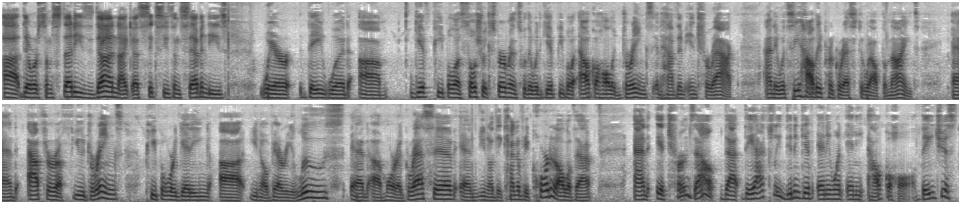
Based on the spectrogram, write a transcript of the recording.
Uh, there were some studies done, like uh, 60s and 70s, where they would um, give people a social experiments where they would give people alcoholic drinks and have them interact, and they would see how they progressed throughout the night. And after a few drinks, people were getting, uh, you know, very loose and uh, more aggressive, and you know, they kind of recorded all of that and it turns out that they actually didn't give anyone any alcohol. They just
